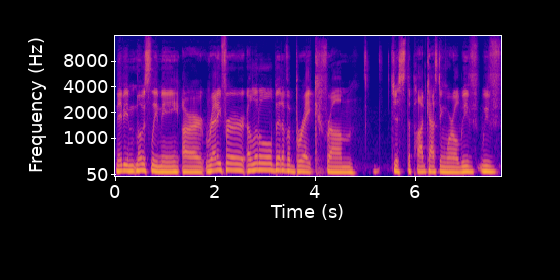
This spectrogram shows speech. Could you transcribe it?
maybe mostly me, are ready for a little bit of a break from just the podcasting world. We've we've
